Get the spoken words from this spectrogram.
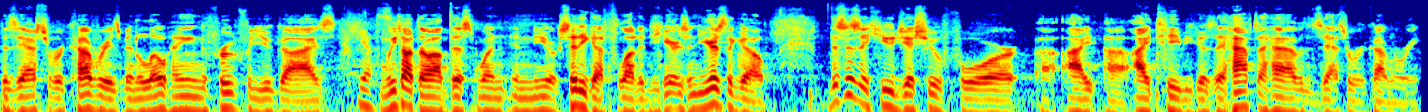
Disaster recovery has been low-hanging fruit for you guys. Yes. we talked about this when in New York City got flooded years and years ago. This is a huge issue for uh, I, uh, IT because they have to have disaster recovery.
